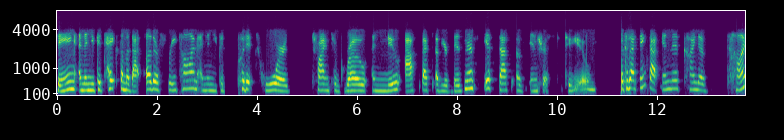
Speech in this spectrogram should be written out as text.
seeing. And then you could take some of that other free time and then you could put it towards trying to grow a new aspect of your business if that's of interest to you. Because I think that in this kind of time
